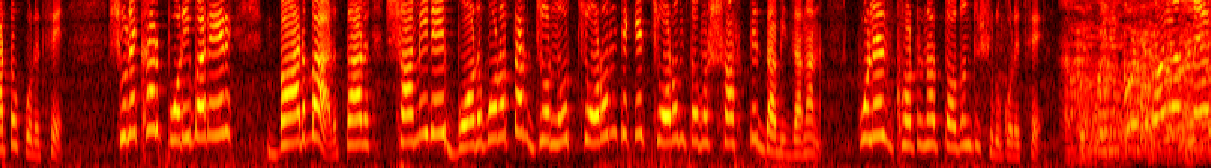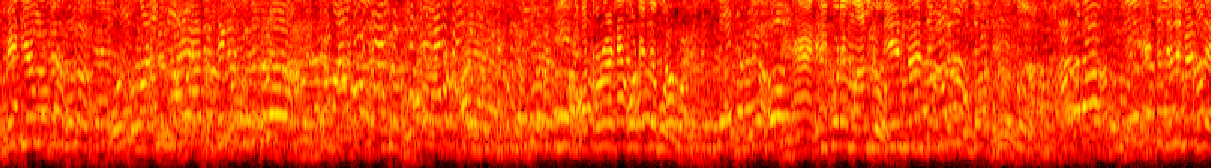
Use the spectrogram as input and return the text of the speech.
আটক করেছে। সুলেখার পরিবারের বারবার তার স্বামীর এই বর্বরতার জন্য চরম থেকে চরমতম শাস্তির দাবি জানান। পুলিশ ঘটনার তদন্ত শুরু করেছে। ঘটনাটা ঘটেছে বলুন? হ্যাঁ কি করে মারলো এর না জমা জমা থাকো এসে ঢেলে মেরেছে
